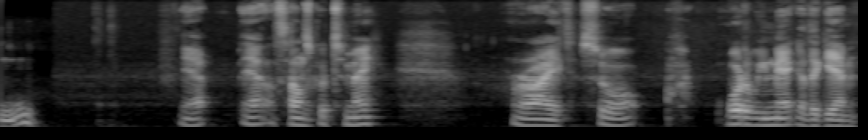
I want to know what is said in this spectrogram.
Mm. Yeah, yeah, that sounds good to me. Right, so what do we make of the game,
